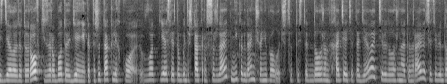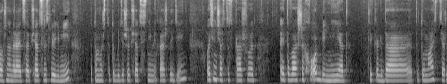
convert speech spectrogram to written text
сделаю татуировки, заработаю денег. Это же так легко. Вот если ты будешь так рассуждать, никогда ничего не получится. То есть ты должен хотеть это делать, тебе должно это нравиться, тебе должно нравиться общаться с людьми, потому что ты будешь общаться с ними каждый день. Очень часто спрашивают, это ваше хобби? Нет. Ты когда тату-мастер,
